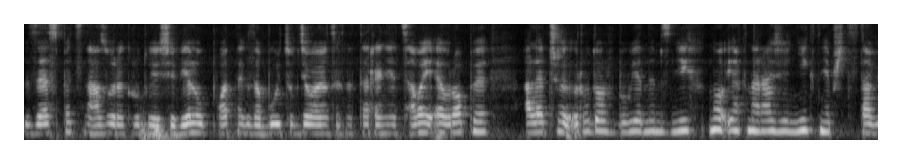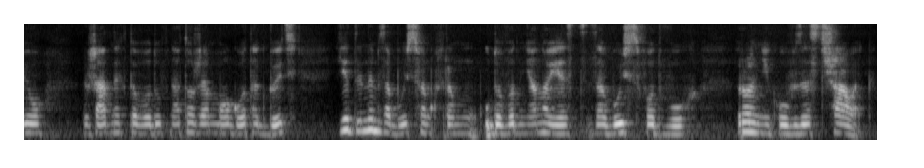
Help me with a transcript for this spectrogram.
Ze specnazu rekrutuje się wielu płatnych zabójców działających na terenie całej Europy, ale czy Rudolf był jednym z nich? No, jak na razie nikt nie przedstawił żadnych dowodów na to, że mogło tak być. Jedynym zabójstwem, któremu udowodniono, jest zabójstwo dwóch rolników ze strzałek.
